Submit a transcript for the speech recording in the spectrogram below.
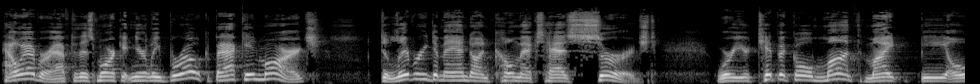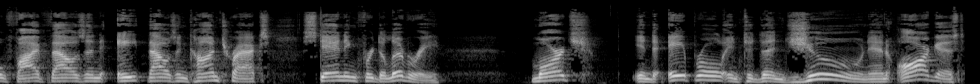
However, after this market nearly broke back in March, delivery demand on COMEX has surged where your typical month might be, oh, 5,000, 8,000 contracts standing for delivery. March into April, into then June and August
